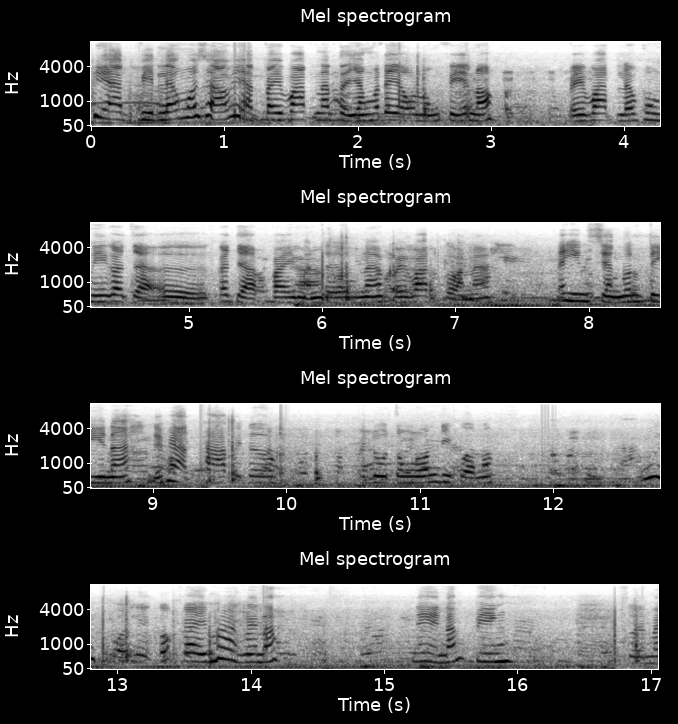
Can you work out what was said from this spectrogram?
พี่อาจปิดแล้วเมื่อเช้าพี่อาจไปวัดนะแต่ยังไม่ได้เอาลงเฟซเนาะไปวัดแล้วพรุ่งนี้ก็จะเออ ก็จะไปเหมือนเดิมนะ ไปวัดก่อนนะได้ยินเสียงดนตรีนะเดี๋ยวพี่อาจพาไปเดินไปดูตรงโน้นดีกว่าเนาะอุ้ยหัวเหล็กก็ไกลมากเลยนะนี่น้ำปิงสวยไหม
